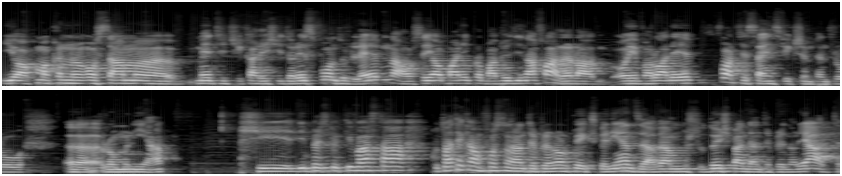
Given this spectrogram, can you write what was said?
eu acum când o să am uh, metricii care și doresc fondurile, na, o să iau banii probabil din afară la o evaluare foarte science fiction pentru uh, România. Și din perspectiva asta, cu toate că am fost un antreprenor cu experiență, aveam, nu știu, 12 ani de antreprenoriat,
